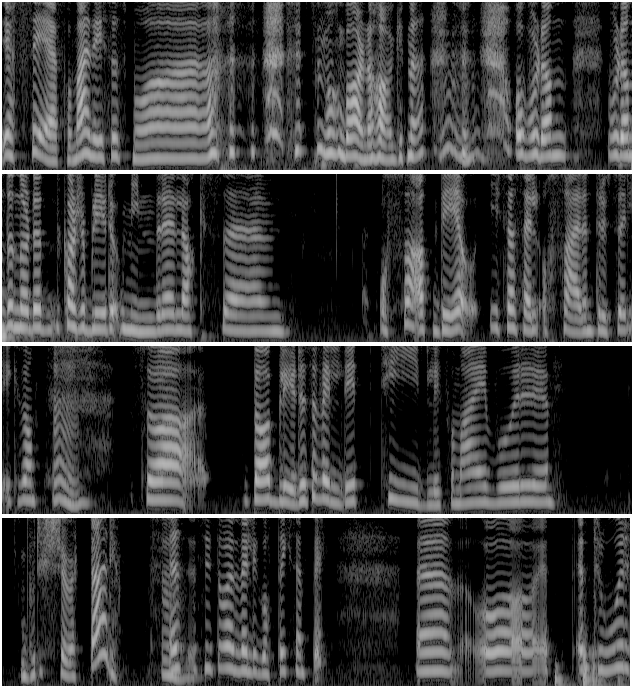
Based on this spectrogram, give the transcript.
jeg, ser for meg disse små, små barnehagene. Mm. og hvordan, hvordan, det, når det kanskje blir mindre laks eh, også, at det i seg selv også er en trussel, ikke sant. Mm. Så da blir det så veldig tydelig for meg hvor, hvor skjørt det er. Mm. Jeg syns det var et veldig godt eksempel. Uh, og jeg, jeg, tror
